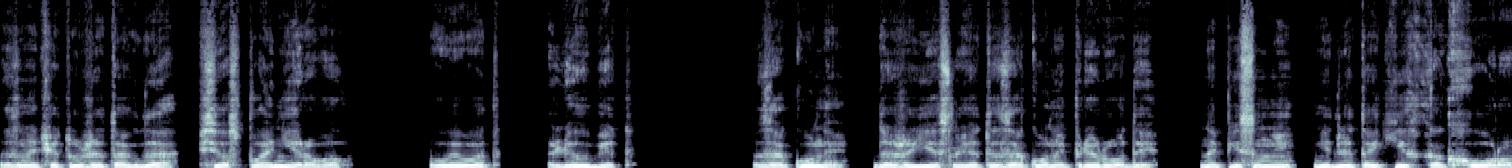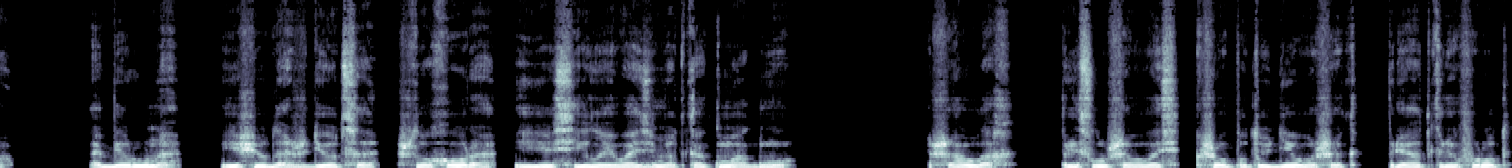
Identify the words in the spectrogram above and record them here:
Значит, уже тогда все спланировал. Вывод – любит. Законы, даже если это законы природы, написаны не для таких, как Хоро. А Беруна еще дождется, что Хора ее силой возьмет, как магму. Шаллах прислушивалась к шепоту девушек, приоткрыв рот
